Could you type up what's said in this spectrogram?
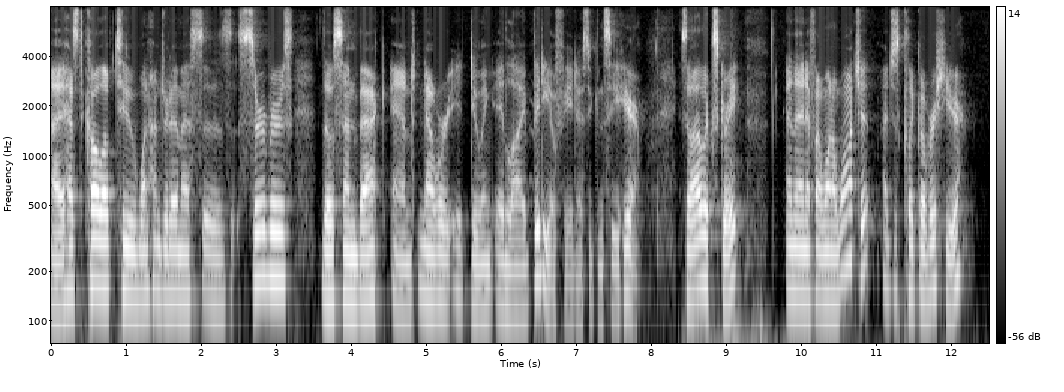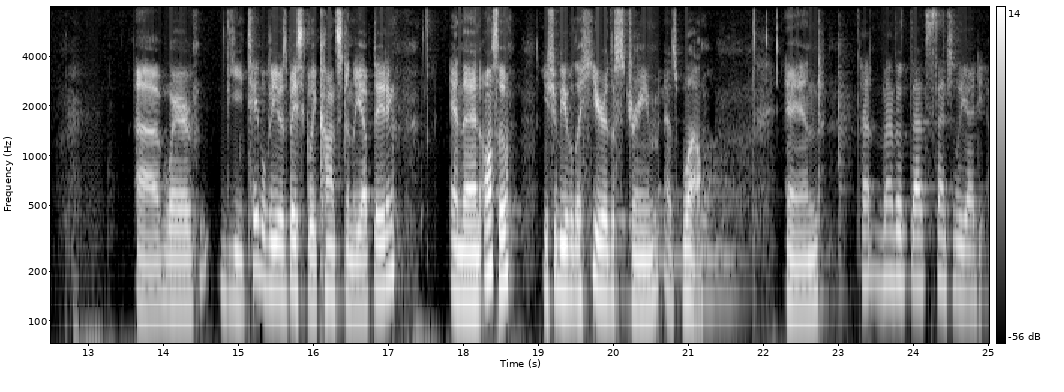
uh, it has to call up to 100MS's servers. Those send back, and now we're doing a live video feed, as you can see here. So that looks great. And then if I want to watch it, I just click over here, uh, where the table view is basically constantly updating. And then also, you should be able to hear the stream as well. And that, that that's essentially the idea.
